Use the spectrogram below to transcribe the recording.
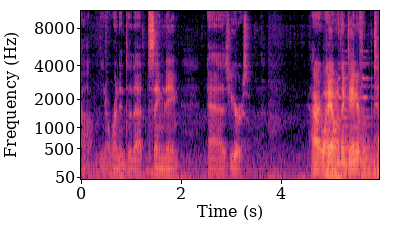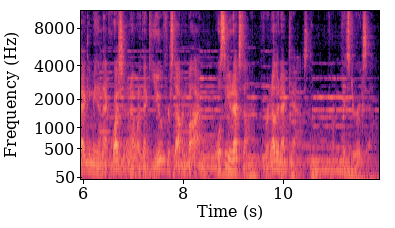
um, you know run into that same name as yours. All right, well, hey, I want to thank Daniel for tagging me in that question, and I want to thank you for stopping by. We'll see you next time for another netcast from MrExcel.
